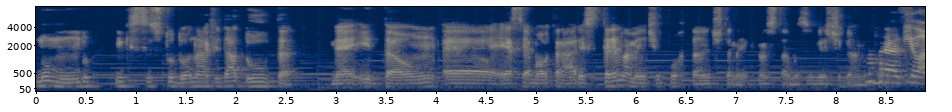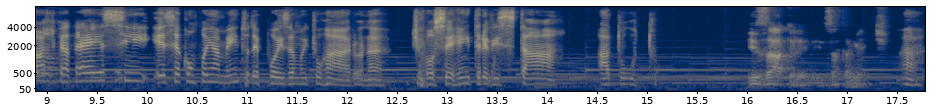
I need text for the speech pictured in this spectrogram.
no mundo em que se estudou na vida adulta. Né? Então, é, essa é uma outra área extremamente importante também que nós estamos investigando. No Brasil, eu acho que até esse, esse acompanhamento depois é muito raro, né? De você reentrevistar adulto. Exato, Helene, exatamente. Ah,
